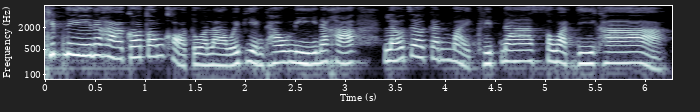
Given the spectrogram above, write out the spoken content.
คลิปนี้นะคะก็ต้องขอตัวลาไว้เพียงเท่านี้นะคะ แล้วเจอกันใหม่คลิปหน้า สวัสดีค่ะ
